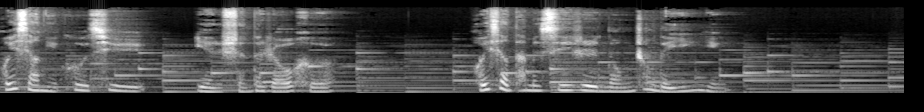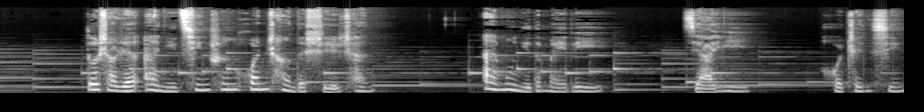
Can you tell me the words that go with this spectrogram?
回想你过去眼神的柔和，回想他们昔日浓重的阴影。多少人爱你青春欢畅的时辰，爱慕你的美丽，假意或真心。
